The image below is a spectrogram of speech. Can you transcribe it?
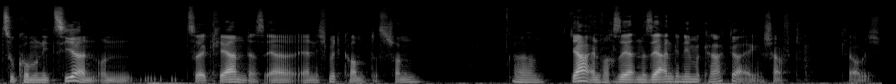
zu kommunizieren und zu erklären, dass er, er nicht mitkommt, das ist schon äh, ja einfach sehr, eine sehr angenehme Charaktereigenschaft, glaube ich.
